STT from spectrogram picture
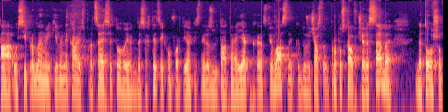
А усі проблеми, які виникають в процесі того, як досягти цей комфорт і якісний результат, Е, як співвласник дуже часто пропускав через себе для того, щоб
